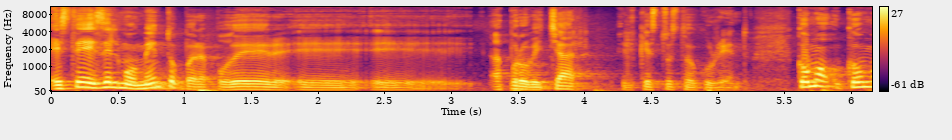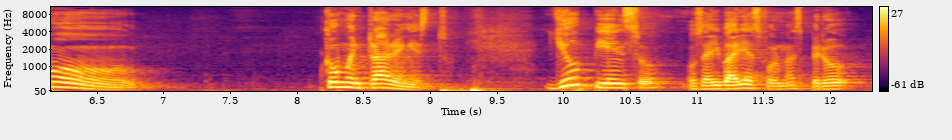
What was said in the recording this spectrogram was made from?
este es el momento para poder eh, eh, aprovechar el que esto está ocurriendo. ¿Cómo, cómo, ¿Cómo entrar en esto? Yo pienso, o sea, hay varias formas, pero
